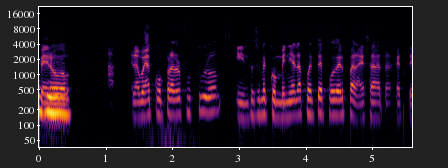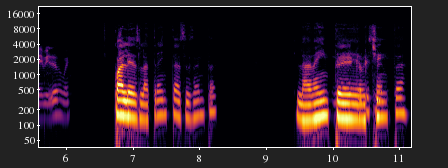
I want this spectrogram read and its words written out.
pero ah, la voy a comprar al futuro. Y entonces me convenía la fuente de poder para esa tarjeta de video, güey. ¿Cuál es? ¿La 3060? ¿La Eh, creo que sí. 2080?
